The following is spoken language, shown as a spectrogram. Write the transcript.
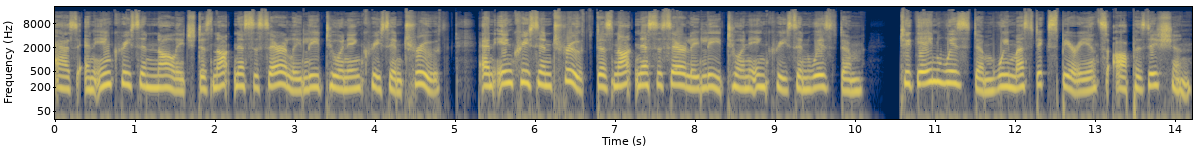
as an increase in knowledge does not necessarily lead to an increase in truth, an increase in truth does not necessarily lead to an increase in wisdom. To gain wisdom, we must experience opposition.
